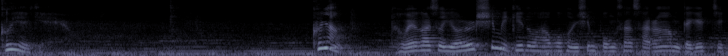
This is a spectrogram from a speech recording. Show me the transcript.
그 얘기예요. 그냥 교회 가서 열심히 기도하고 헌신 봉사 사랑하면 되겠지.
